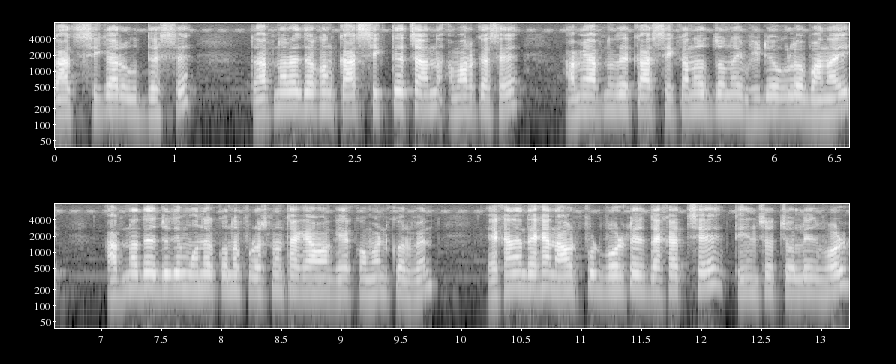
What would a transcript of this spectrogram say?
কাজ শেখার উদ্দেশ্যে। তো আপনারা যখন কাজ শিখতে চান আমার কাছে, আমি আপনাদের কাজ শেখানোর জন্যই ভিডিওগুলো বানাই। আপনাদের যদি মনে কোনো প্রশ্ন থাকে আমাকে কমেন্ট করবেন। এখানে দেখেন আউটপুট ভোল্টেজ দেখাচ্ছে তিনশো চল্লিশ ভোল্ট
